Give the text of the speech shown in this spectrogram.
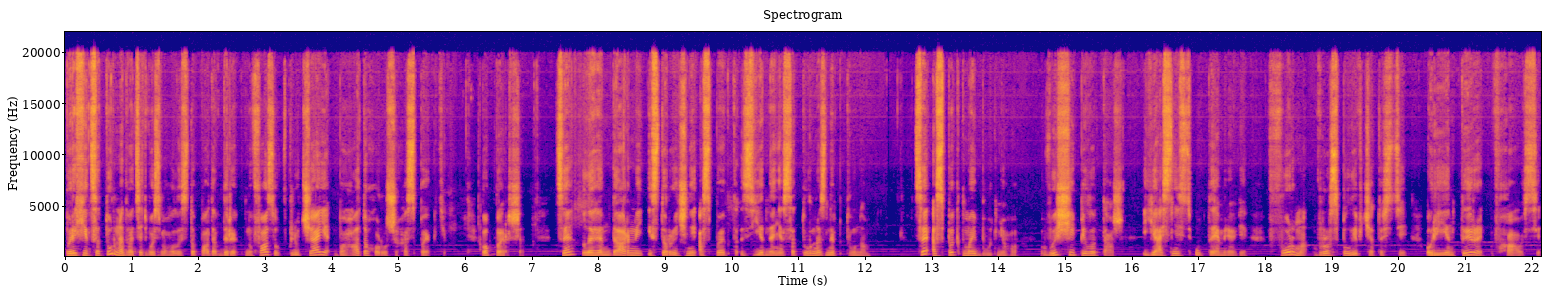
Перехід Сатурна 28 листопада в директну фазу включає багато хороших аспектів. По-перше, це легендарний історичний аспект з'єднання Сатурна з Нептуном. Це аспект майбутнього, вищий пілотаж, ясність у темряві, форма в розпливчатості, орієнтири в хаосі.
